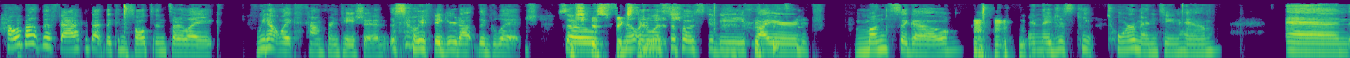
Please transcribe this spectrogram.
How about the fact that the consultants are like, we don't like confrontation, so we figured out the glitch. So Milton was supposed to be fired months ago, and they just keep tormenting him. And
